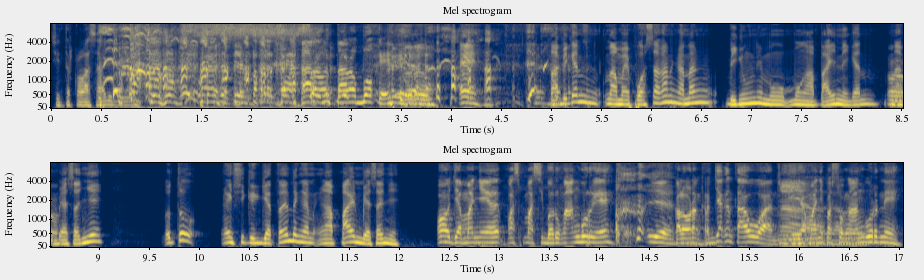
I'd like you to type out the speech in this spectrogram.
Sinterklas aja. dia. Taruh bok ya. eh, tapi kan namanya puasa kan kadang bingung nih mau, mau ngapain nih kan. Nah Oh. biasanya lo tuh ngisi kegiatannya dengan ngapain biasanya? Oh zamannya pas masih baru nganggur ya. Iya. Kalau orang kerja kan tahuan. Nah, zamannya pas lo nganggur nih.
